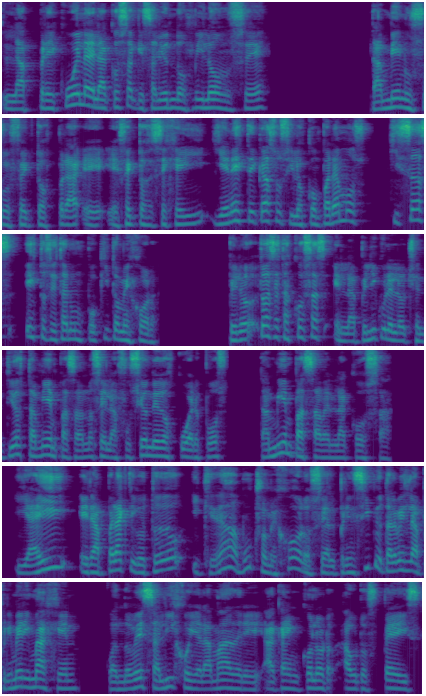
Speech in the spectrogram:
la precuela de la cosa que salió en 2011 también usó efectos, eh, efectos de CGI y en este caso si los comparamos quizás estos están un poquito mejor. Pero todas estas cosas en la película del 82 también pasaban, no sé, la fusión de dos cuerpos también pasaba en la cosa. Y ahí era práctico todo y quedaba mucho mejor. O sea, al principio tal vez la primera imagen, cuando ves al hijo y a la madre acá en Color Out of Space,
